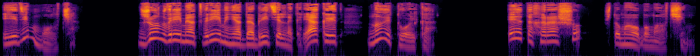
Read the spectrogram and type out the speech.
Едим молча. Джон время от времени одобрительно крякает, но и только. Это хорошо, что мы оба молчим.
